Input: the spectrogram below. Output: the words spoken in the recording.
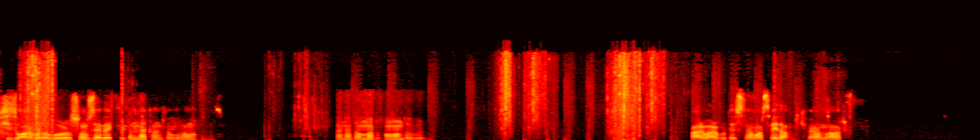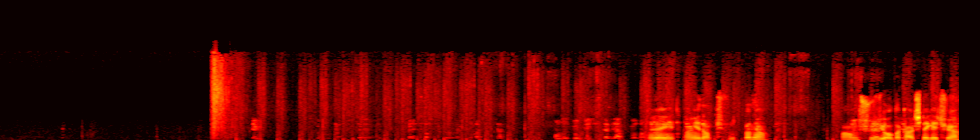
Siz o arabada vurursunuz diye bekledim de kanka vuramadınız. Ben adamları son anda öldürdüm. Kar var burada isteyen varsa 762 falan da var. Nereye gittin? Ha 760 lütfen da. Tamam şu yolda karşıya geçiyor.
